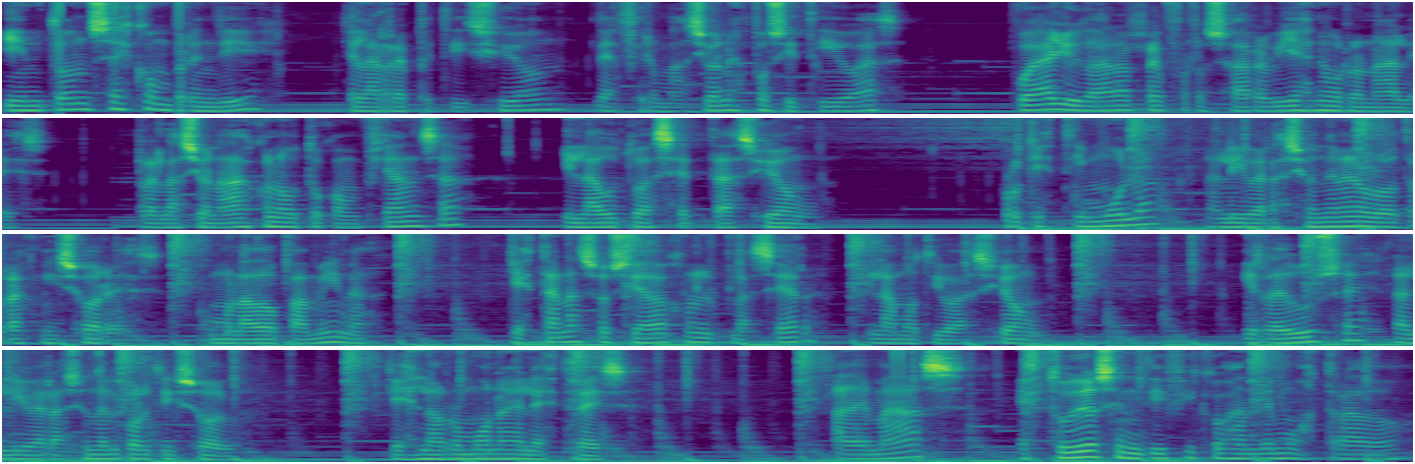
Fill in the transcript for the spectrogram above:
Y entonces comprendí que la repetición de afirmaciones positivas puede ayudar a reforzar vías neuronales relacionadas con la autoconfianza y la autoaceptación, porque estimula la liberación de neurotransmisores como la dopamina, que están asociados con el placer y la motivación, y reduce la liberación del cortisol, es la hormona del estrés. Además, estudios científicos han demostrado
